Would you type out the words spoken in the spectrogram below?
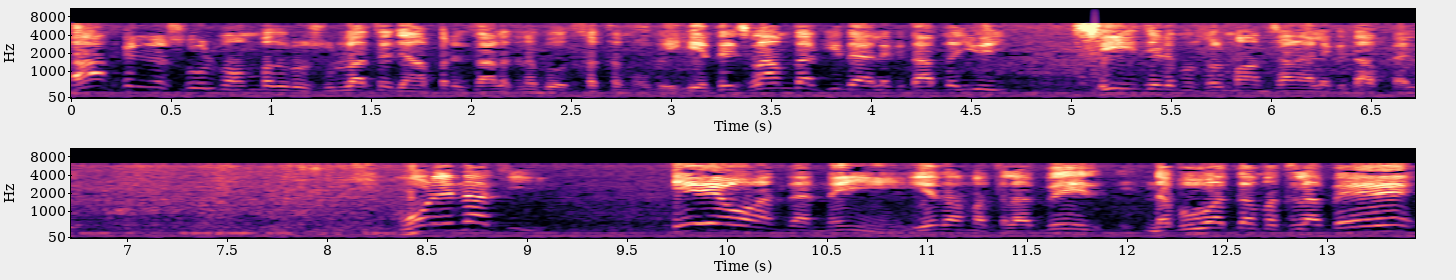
آخر رسول محمد رسول اللہ تے جہاں پر رسالت نے بہت ختم ہو گئی۔ یہ تو اسلام کا کی اہل کتاب کا یہ سی جہے مسلمان سن اہل کتاب پہلے۔ ہوں یہاں کی یہ آتا نہیں یہ مطلب نبوت کا مطلب ہے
